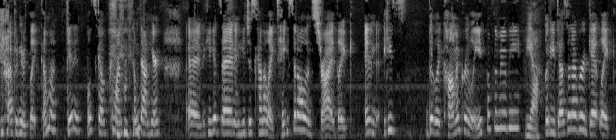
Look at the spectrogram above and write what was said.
After Newt's like, come on, get in, let's go, come on, come down here. And he gets in and he just kind of like takes it all in stride. Like, and he's the like comic relief of the movie. Yeah. But he doesn't ever get like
